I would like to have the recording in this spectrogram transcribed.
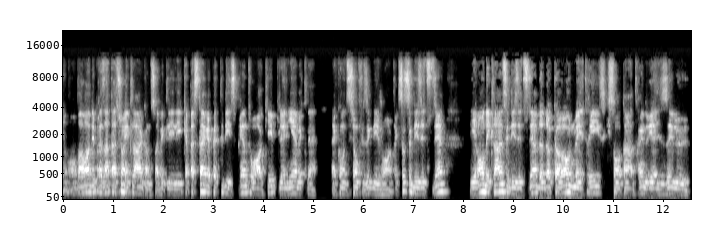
On va avoir des présentations éclairs comme ça, avec les, capacités à répéter des sprints au hockey, puis le lien avec la, condition physique des joueurs. Fait que ça, c'est des étudiants. Les ronds d'éclair, c'est des étudiants de doctorat ou de maîtrise qui sont en train de réaliser le,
